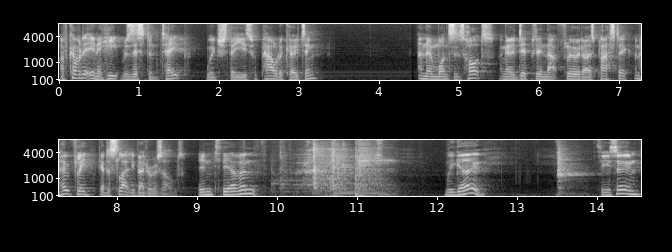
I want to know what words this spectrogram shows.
I've covered it in a heat resistant tape, which they use for powder coating. And then once it's hot, I'm going to dip it in that fluidized plastic and hopefully get a slightly better result. Into the oven. We go. See you soon.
